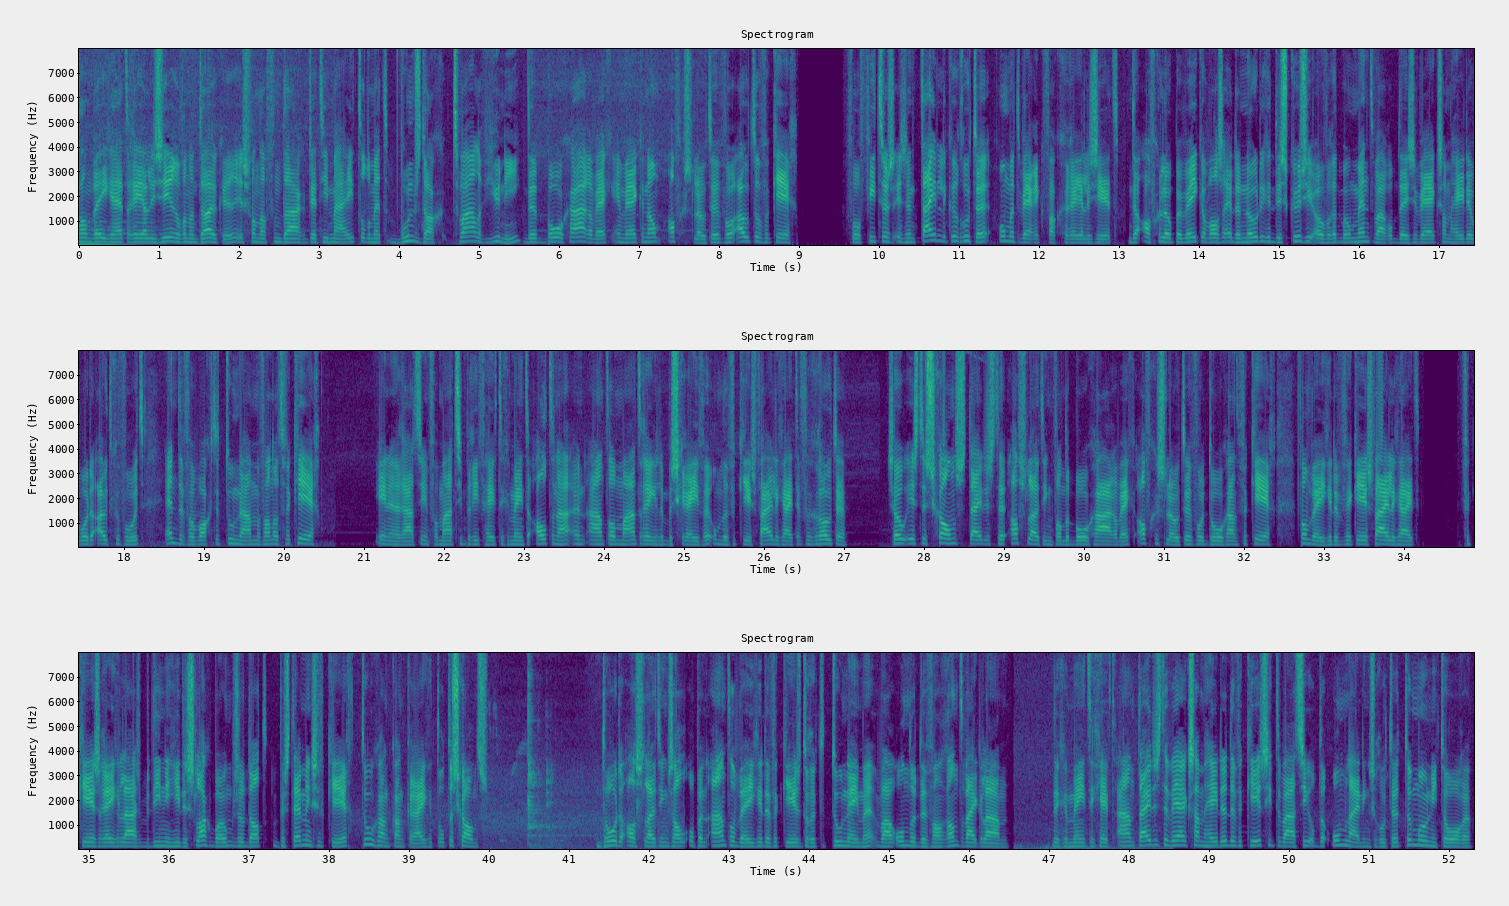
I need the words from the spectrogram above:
Vanwege het realiseren van een duiker is vanaf vandaag 13 mei tot en met woensdag 12 juni de Borgarenweg in Werkendam afgesloten voor autoverkeer. Voor fietsers is een tijdelijke route om het werkvak gerealiseerd. De afgelopen weken was er de nodige discussie over het moment waarop deze werkzaamheden worden uitgevoerd en de verwachte toename van het verkeer. In een raadsinformatiebrief heeft de gemeente Altena een aantal maatregelen beschreven om de verkeersveiligheid te vergroten. Zo is de schans tijdens de afsluiting van de Borgharenweg afgesloten voor doorgaand verkeer vanwege de verkeersveiligheid. Verkeersregelaars bedienen hier de slagboom zodat bestemmingsverkeer toegang kan krijgen tot de schans. Door de afsluiting zal op een aantal wegen de verkeersdrukte toenemen, waaronder de Van Randwijklaan. De gemeente geeft aan tijdens de werkzaamheden de verkeerssituatie op de omleidingsroute te monitoren.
